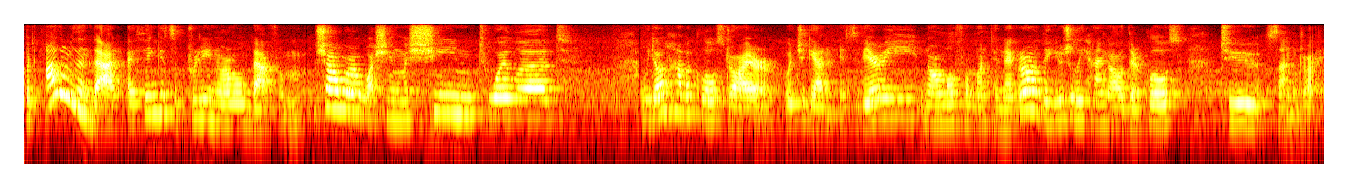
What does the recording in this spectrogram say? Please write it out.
But other than that, I think it's a pretty normal bathroom. Shower, washing machine, toilet. We don't have a clothes dryer, which again is very normal for Montenegro. They usually hang out their clothes to sun dry.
